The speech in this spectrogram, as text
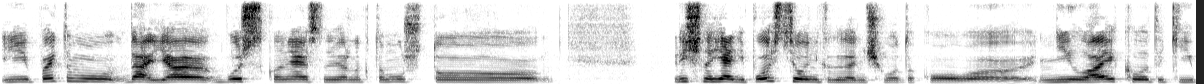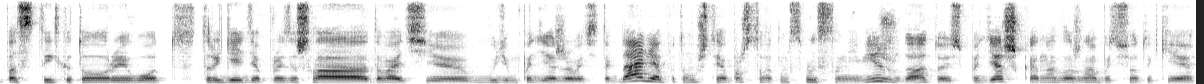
И поэтому, да, я больше склоняюсь, наверное, к тому, что Лично я не постила никогда ничего такого, не лайкала такие посты, которые вот трагедия произошла, давайте будем поддерживать и так далее, потому что я просто в этом смысла не вижу, да, то есть поддержка, она должна быть все-таки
